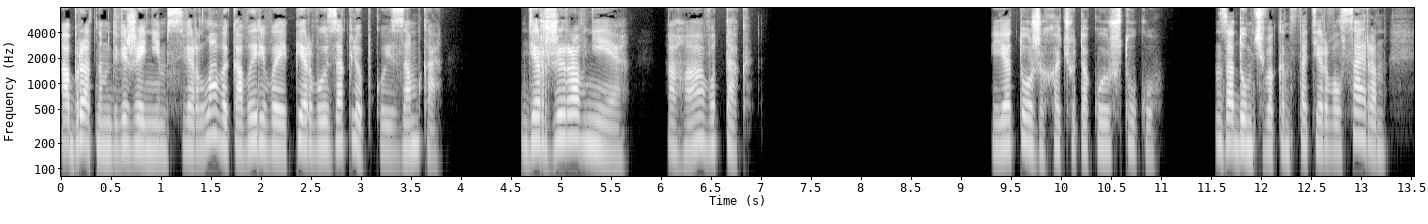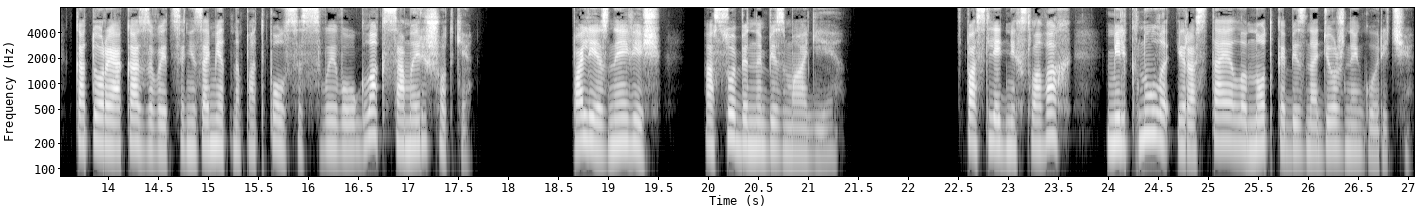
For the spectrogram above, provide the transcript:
обратным движением сверла, выковыривая первую заклепку из замка. Держи ровнее. Ага, вот так. Я тоже хочу такую штуку, задумчиво констатировал Сайрон, который, оказывается, незаметно подполз из своего угла к самой решетке. Полезная вещь, особенно без магии. Последних словах мелькнула и растаяла нотка безнадежной горечи.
